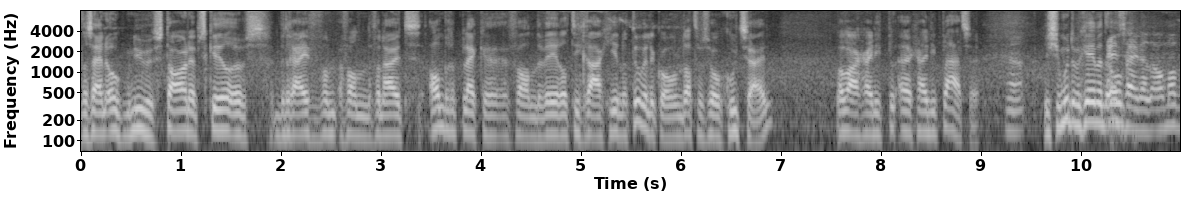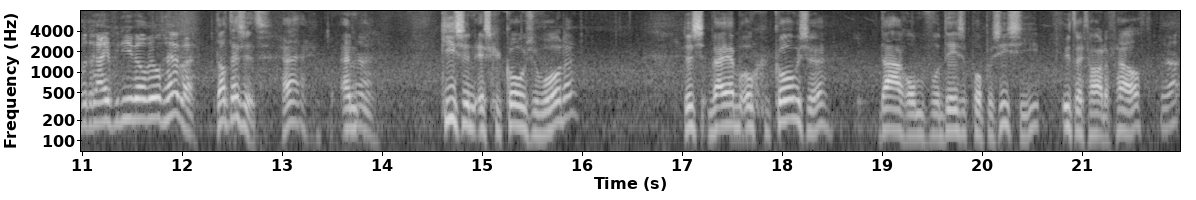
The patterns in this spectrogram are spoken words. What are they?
er zijn ook nieuwe start-ups, scale-ups, bedrijven van, van, vanuit andere plekken van de wereld die graag hier naartoe willen komen omdat we zo goed zijn. Maar waar ga je die, uh, ga je die plaatsen? Ja. Dus je moet op een gegeven moment en ook... zijn dat allemaal bedrijven die je wel wilt hebben? Dat is het. Hè? En kiezen is gekozen worden. Dus wij hebben ook gekozen daarom voor deze propositie, Utrecht Hard of Health. Ja.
